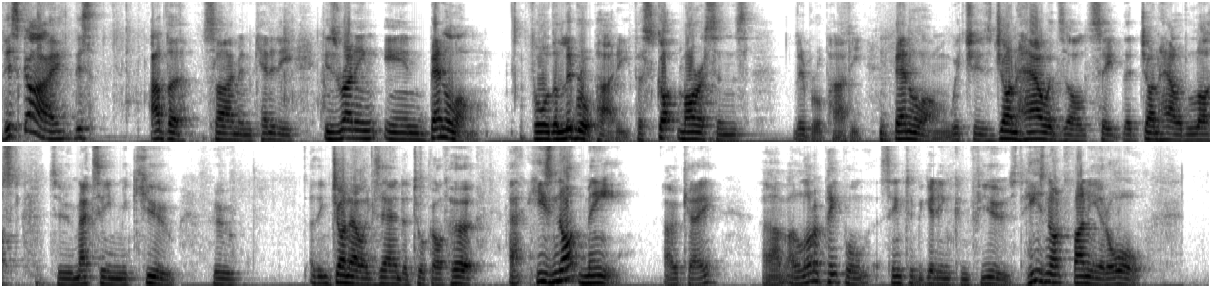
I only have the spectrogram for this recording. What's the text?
This guy, this other Simon Kennedy, is running in Bennelong for the Liberal Party, for Scott Morrison's Liberal Party. Bennelong, which is John Howard's old seat that John Howard lost to Maxine McKew, who I think John Alexander took off her. Uh, he's not me, okay? Um, a lot of people seem to be getting confused. He's not funny at all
